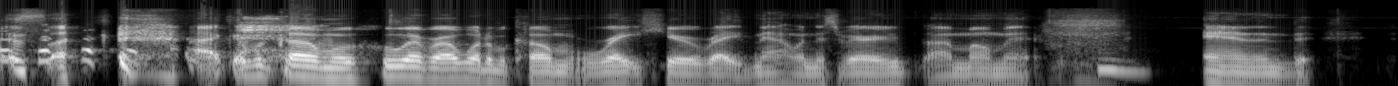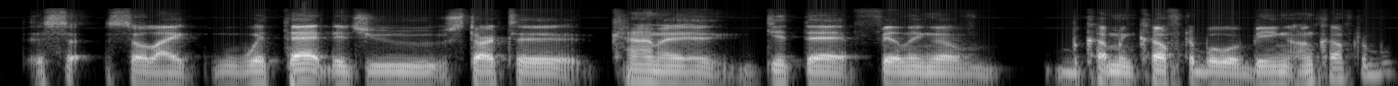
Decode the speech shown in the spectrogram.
it's like I can become whoever I want to become right here, right now, in this very uh, moment. Mm-hmm. And so, so, like with that, did you start to kind of get that feeling of becoming comfortable with being uncomfortable?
